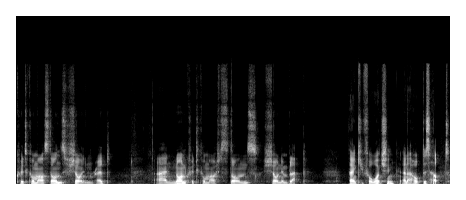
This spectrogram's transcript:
critical milestones shown in red and non-critical milestones shown in black. Thank you for watching and I hope this helped.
